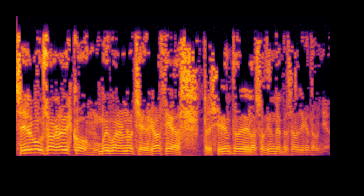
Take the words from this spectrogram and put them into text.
Señor Bouso, agradezco. Muy buenas noches. Gracias, presidente de la Asociación de Empresarios de Cataluña.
